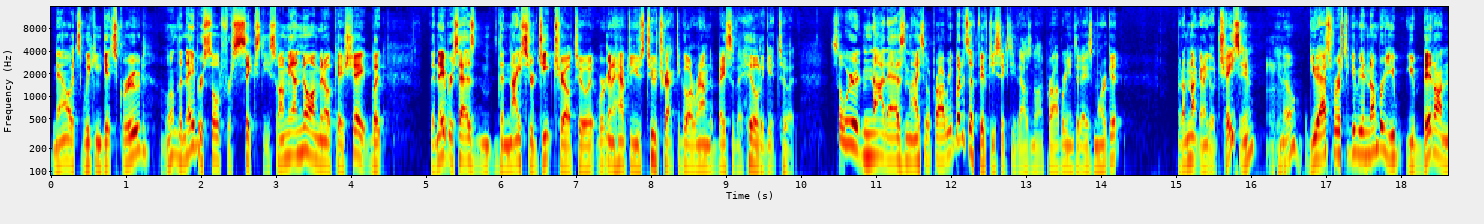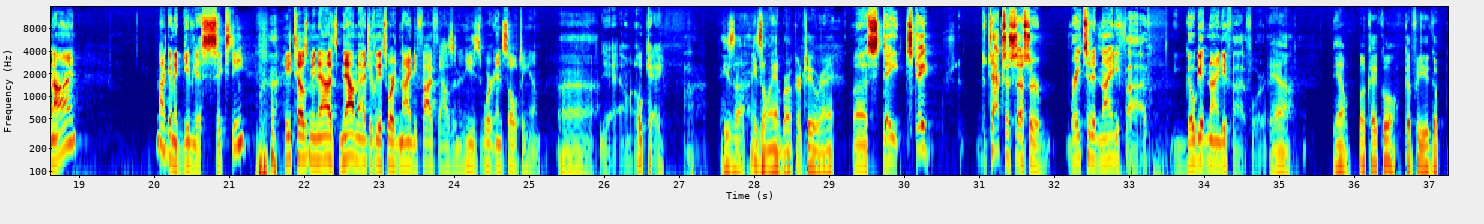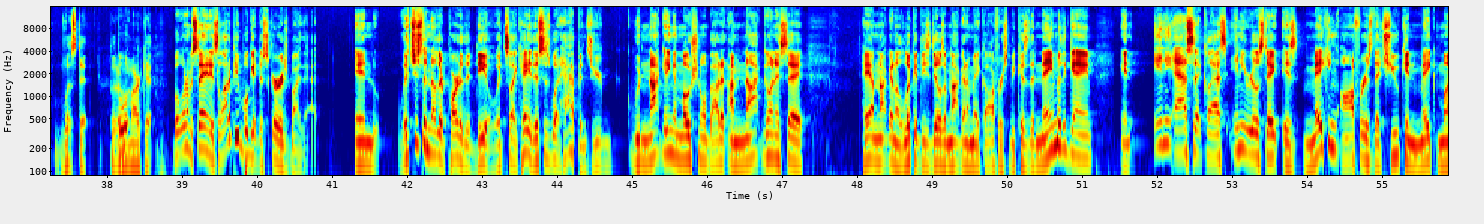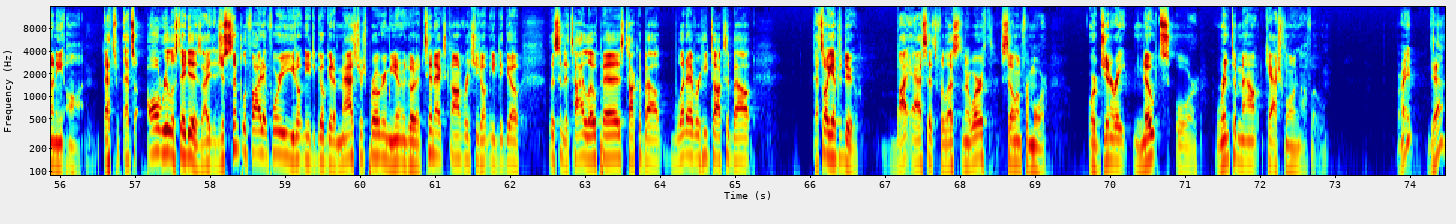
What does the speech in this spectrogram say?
Now it's we can get screwed. Well, the neighbors sold for sixty. So I mean, I know I'm in okay shape, but the neighbors has the nicer Jeep trail to it. We're gonna have to use two track to go around the base of a hill to get to it. So we're not as nice of a property, but it's a fifty, sixty thousand dollar property in today's market. But I'm not gonna go chase him. You know, you asked for us to give you a number. You you bid on nine. I'm not gonna give you sixty. he tells me now it's now magically it's worth ninety five thousand, and he's we're insulting him. Uh, Yeah, okay. he's a he's a land broker too, right? Uh, state state the tax assessor rates it at ninety five. Go get ninety five for it. Yeah, yeah. Okay, cool. Good for you. Go list it. Put it But on the market. But what I'm saying is a lot of people get discouraged by that. And it's just another part of the deal. It's like, hey, this is what happens. You're we're not getting emotional about it. I'm not going to say, hey, I'm not going to look at these deals. I'm not going to make offers because the name of the game in any asset class, any real estate is making offers that you can make money on. That's that's all real estate is. I just simplified it for you. You don't need to go get a master's program. You don't need to go to a 10x conference. You don't need to go listen to Tai Lopez talk about whatever he talks about. That's all you have to do. Buy assets for less than they're worth, sell them for more, or generate notes or rent them out, cash flowing off of them. Right? Yeah.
